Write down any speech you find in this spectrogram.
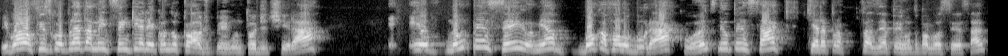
Igual eu fiz completamente sem querer quando o Cláudio perguntou de tirar. Eu não pensei, a minha boca falou buraco antes de eu pensar que era para fazer a pergunta para você, sabe?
